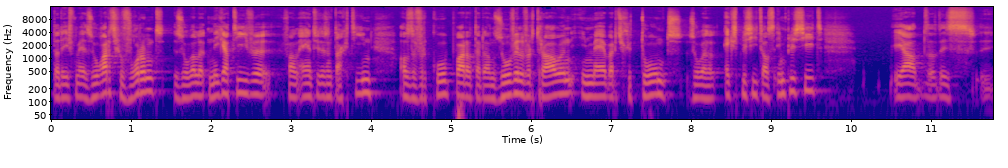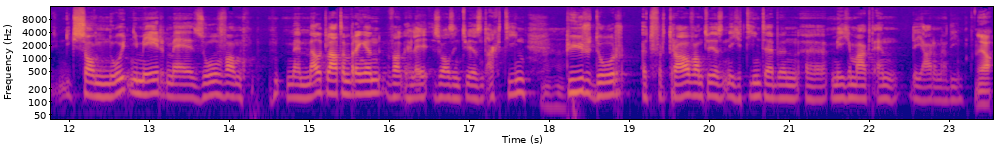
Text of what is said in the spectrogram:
Dat heeft mij zo hard gevormd, zowel het negatieve van eind 2018 als de verkoop, waar dat er dan zoveel vertrouwen in mij werd getoond, zowel expliciet als impliciet. Ja, dat is... Ik zou nooit niet meer mij zo van mijn melk laten brengen, van, zoals in 2018, puur door het vertrouwen van 2019 te hebben eh, meegemaakt en de jaren nadien. Ja,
